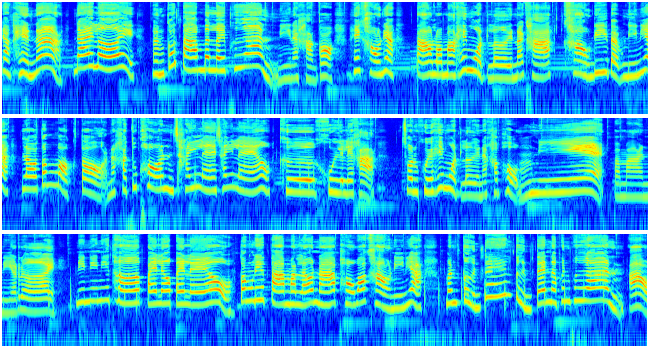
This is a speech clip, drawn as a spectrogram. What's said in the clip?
อยากเห็นหน่ะได้เลย งั้นก็ตามมันเลยเพื่อนนี่นะคะ ก็ให้เขาเนี่ยตามเรามาให้หมดเลยนะคะ ข่าวดีแบบนี้เนี่ยเราต้องบอกต่อนะคะ ทุกคนใช่แล้วใช่แล้ว คือคุยเลยค่ะชวนคุยให้หมดเลยนะคะผมนี่ประมาณนี้เลย นี่นี่นี่เธอไปเร็วไปเร็ว ต้องรีบตามมันแล้วนะ เพราะว่าข่าวนี้เนี่ย มันตื่นเต้นตื่นเต้นนะเพื่อนๆอ้าว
